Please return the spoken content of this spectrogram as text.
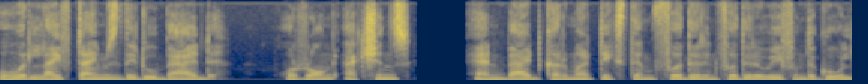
Over lifetimes, they do bad or wrong actions, and bad karma takes them further and further away from the goal.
